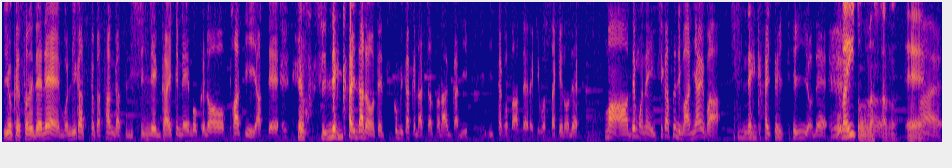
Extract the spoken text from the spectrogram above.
よくそれでね、もう2月とか3月に新年会って名目のパーティーやって、え新年会だろうって突っ込みたくなっちゃったなんかに言ったことあったような気もしたけどね、まあでもね、1月に間に合えば新年会と言っていいよね。まあいいと思います、うん多分。ええ。はい、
